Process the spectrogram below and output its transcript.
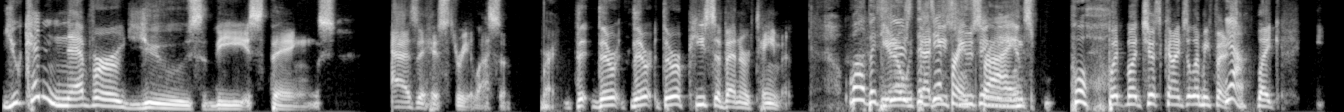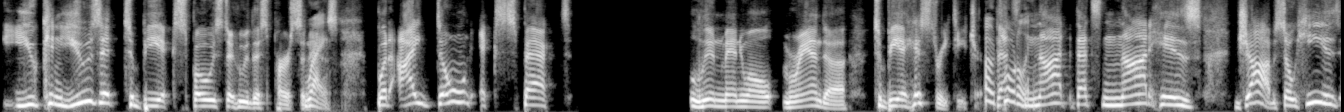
you can never use these things as a history lesson. Right. They're they're they're a piece of entertainment. Well, but You know here's the that he's difference, using the Brian. ins- Oh, but but just can I just let me finish? Yeah. Like you can use it to be exposed to who this person Right. is, but I don't expect Lin Manuel Miranda to be a history teacher. Oh, that's totally. Not that's not his job. So he is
